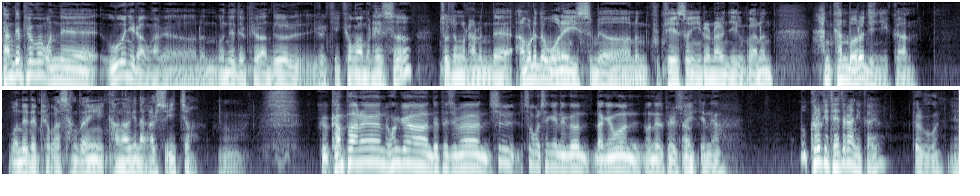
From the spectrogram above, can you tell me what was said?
당대표가 원내 의원이라고 하면은 원내대표와 늘 이렇게 교감을 해서 조정을 하는데 아무래도 원에 있으면은 국회에서 일어나는 일과는 한 칸 멀어지니까 원내대표가 상당히 강하게 나갈 수 있죠. 그 간판은 황교안 대표지만 실속을 챙기는 건 나경원 원내대표일 수 있겠네요. 뭐 그렇게 되더라니까요. 결국은. 예.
